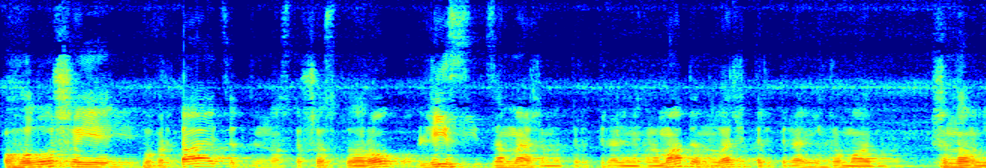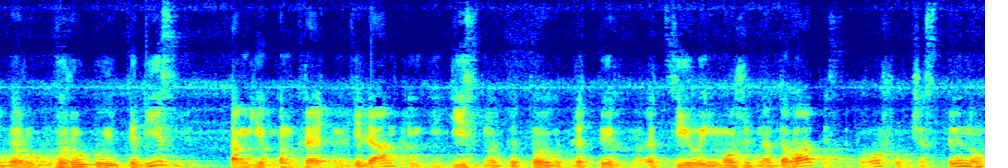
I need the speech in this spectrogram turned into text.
оголошує і повертається до 96-го року. Ліс за межами територіальної громади належить територіальній громаді. Шановні, ви вирубуєте ліс, там є конкретні ділянки, які дійсно для, того, для тих е, цілей можуть надаватися. Прошу частину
